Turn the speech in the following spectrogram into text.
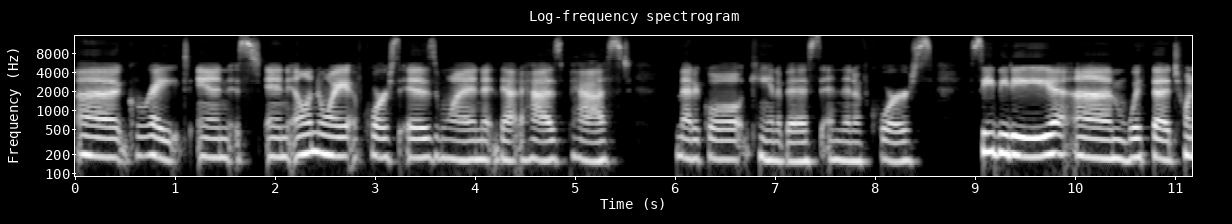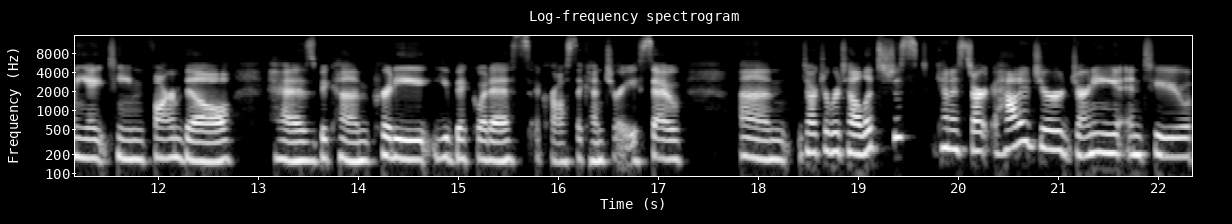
Uh, great. And in Illinois, of course, is one that has passed medical cannabis. And then, of course, CBD um, with the 2018 Farm Bill has become pretty ubiquitous across the country. So, um, Dr. Patel, let's just kind of start. How did your journey into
